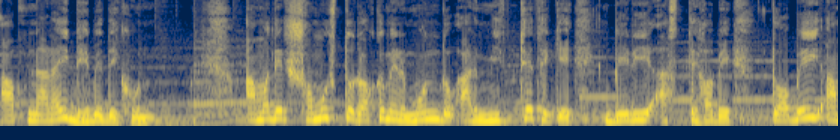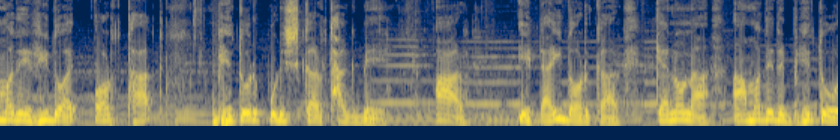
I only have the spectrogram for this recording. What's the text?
আপনারাই ভেবে দেখুন। আমাদের সমস্ত রকমের মন্দ আর মিথ্যে থেকে বেরিয়ে আসতে হবে। তবেই আমাদের হৃদয় অর্থাৎ ভেতর পরিষ্কার থাকবে। আর এটাই দরকার, কেননা আমাদের ভেতর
